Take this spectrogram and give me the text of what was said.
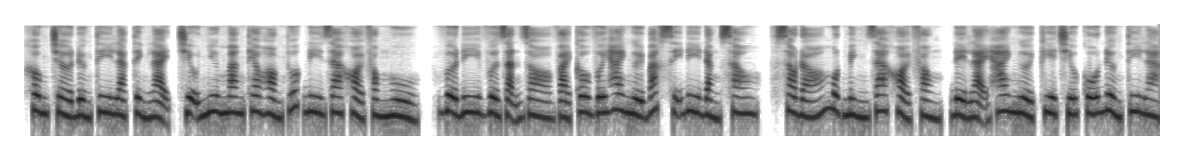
Không chờ đường ti lạc tỉnh lại, triệu như mang theo hòm thuốc đi ra khỏi phòng ngủ, vừa đi vừa dặn dò vài câu với hai người bác sĩ đi đằng sau, sau đó một mình ra khỏi phòng, để lại hai người kia chiếu cố đường ti lạc.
